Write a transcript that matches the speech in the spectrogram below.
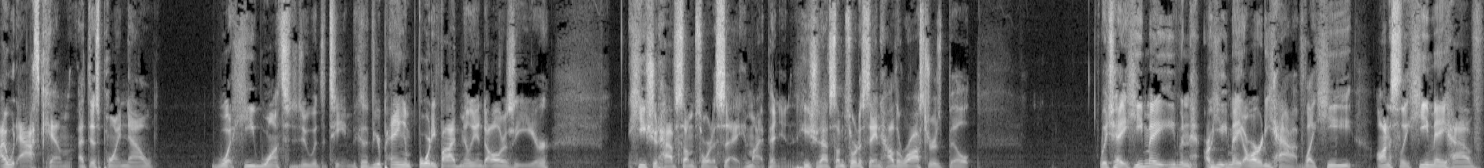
I would ask him at this point now what he wants to do with the team because if you're paying him 45 million dollars a year, he should have some sort of say in my opinion. He should have some sort of say in how the roster is built. Which hey, he may even or he may already have. Like he honestly, he may have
